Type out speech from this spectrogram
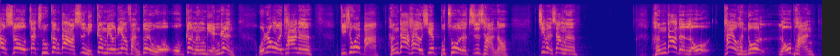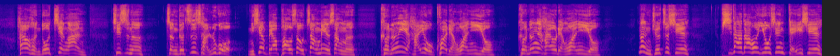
到时候再出更大的事，你更没有力量反对我，我更能连任。我认为他呢，的确会把恒大还有些不错的资产哦，基本上呢，恒大的楼，它有很多楼盘，还有很多建案，其实呢，整个资产，如果你现在不要抛售，账面上呢，可能也还有快两万亿哦，可能也还有两万亿哦。那你觉得这些习大大会优先给一些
